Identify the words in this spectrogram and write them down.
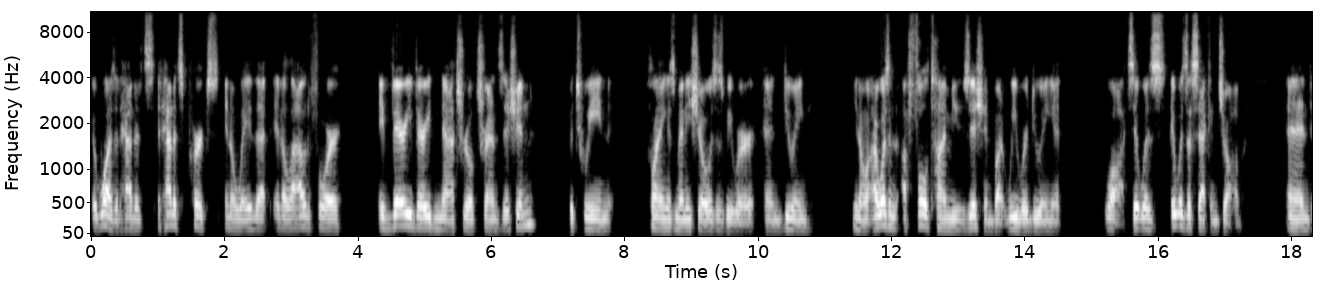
it was. It had its it had its perks in a way that it allowed for a very very natural transition between playing as many shows as we were and doing you know, I wasn't a full time musician, but we were doing it lots. It was it was a second job, and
